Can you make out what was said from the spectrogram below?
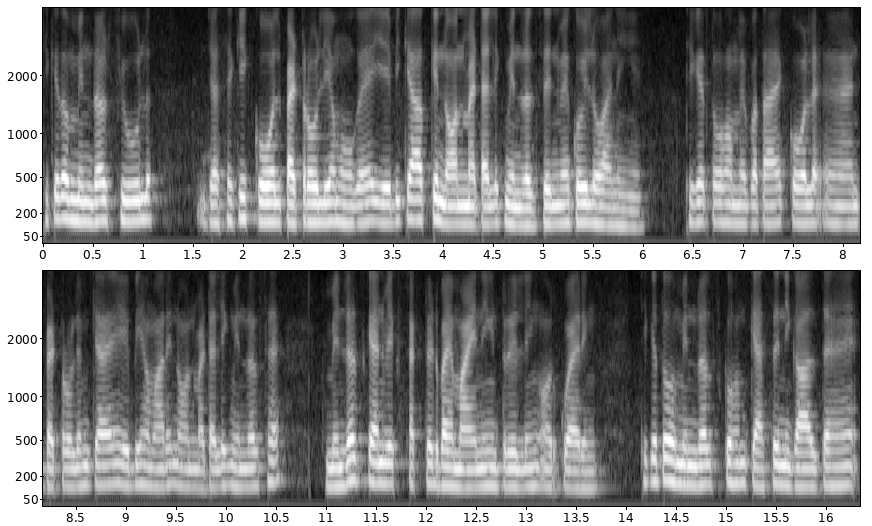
ठीक है? तो मिनरल फ्यूल जैसे कि कोल पेट्रोलियम हो गए, ये भी क्या आपके नॉन मेटेलिक मिनरल्स इनमें कोई लोहा नहीं है, ठीक है? तो हमें पता है कोल एंड पेट्रोलियम क्या है? ये भी हमारे नॉन मेटेलिक मिनरल्स है। Minerals can be extracted by mining drilling और क्वायरिंग ठीक है? तो मिनरल्स को हम कैसे निकालते हैं?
